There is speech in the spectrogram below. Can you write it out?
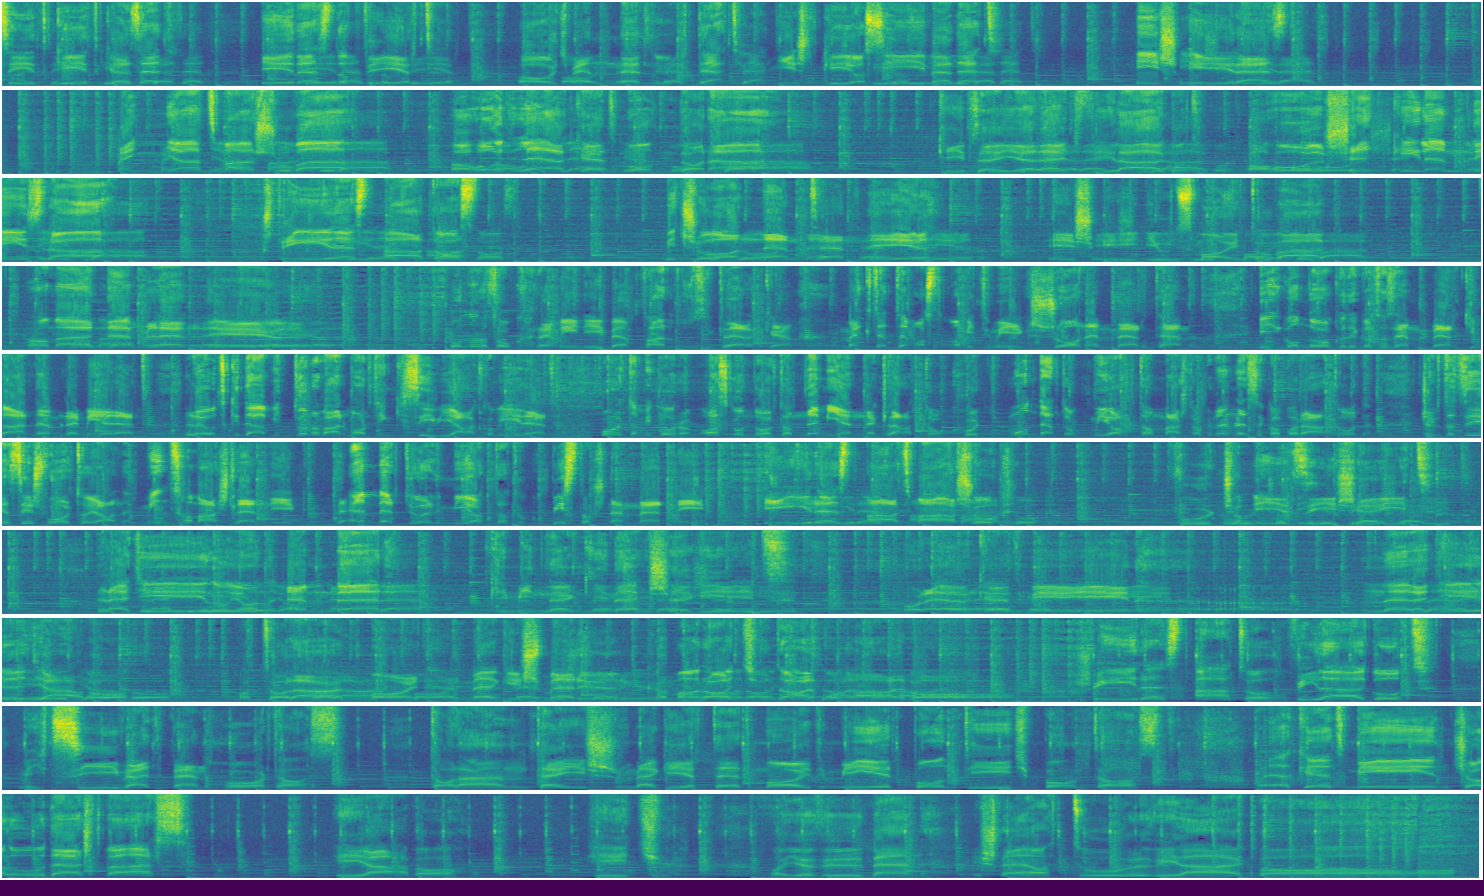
szét két kezed, érezd a vért, ahogy benned lüktet, nyisd ki a szívedet, és érezd. Menj át máshová, ahogy lelked mondaná. Képzelj el egy világot, ahol senki nem néz rá. Most érezd át azt, mit soha nem tennél, és így jutsz majd tovább, ha már nem lennél. Gondolatok reményében fáradozik lelkem? Megtettem azt, amit még soha nem mertem. Így gondolkodik az az ember, ki már nem remélet Leocki Dávid, Donovár Martin kiszívják a véret Volt, amikor azt gondoltam, nem ilyennek látok Hogy mondátok miattam másnak, nem leszek a barátod. Csak az érzés volt olyan, mintha más lennék De embertől miattatok biztos nem mernék. Érezd át mások furcsa érzéseit. Legyél olyan ember, ki mindenkinek segít A lelked mélyén talán majd megismerünk Maradj talpon állva. S érezd át a világot Mit szívedben hordasz. Talán te is megérted majd miért pont így, pont azt Lelked mén csalódást vársz? Hiába higgy a jövőben És ne a túlvilágban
